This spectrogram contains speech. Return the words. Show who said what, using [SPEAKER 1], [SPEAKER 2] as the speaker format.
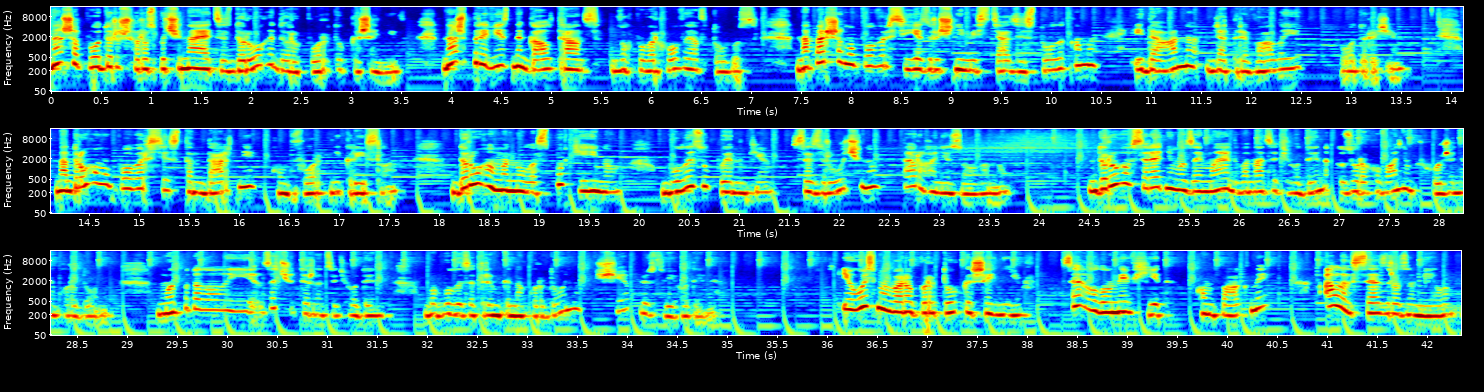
[SPEAKER 1] Наша подорож розпочинається з дороги до аеропорту Кишинів. Наш перевізник Галтранс двохповерховий автобус. На першому поверсі є зручні місця зі столиками, ідеально для тривалої подорожі. На другому поверсі стандартні комфортні крісла. Дорога минула спокійно, були зупинки, все зручно та організовано. Дорога в середньому займає 12 годин з урахуванням проходження кордону. Ми подолали її за 14 годин, бо були затримки на кордоні ще плюс 2 години. І ось ми в аеропорту Кишинів. Це головний вхід, компактний, але все зрозуміло.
